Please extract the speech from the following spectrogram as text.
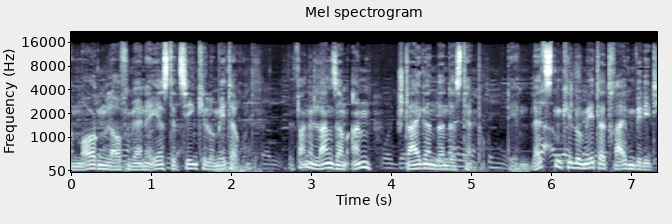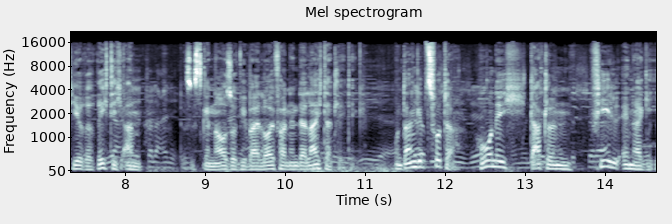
Am Morgen laufen wir eine erste 10-Kilometer-Runde. Wir fangen langsam an, steigern dann das Tempo. Den letzten Kilometer treiben wir die Tiere richtig an. Das ist genauso wie bei Läufern in der Leichtathletik. Und dann gibt's Futter, Honig, Datteln, viel Energie.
